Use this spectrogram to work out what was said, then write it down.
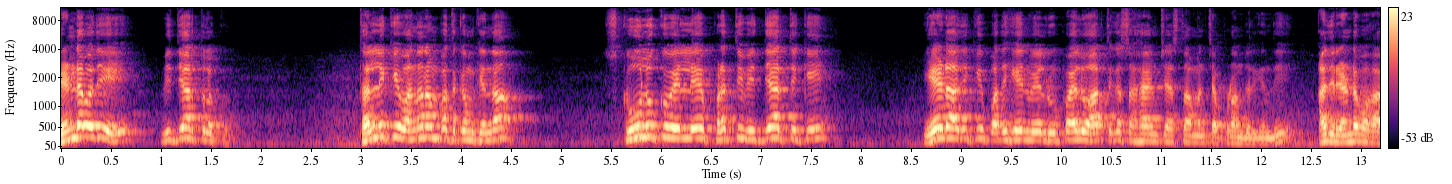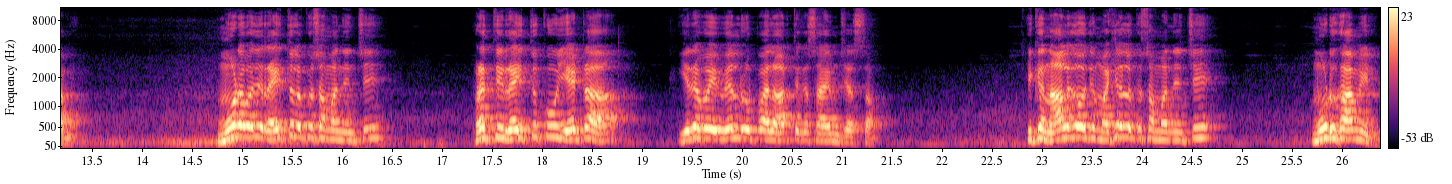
రెండవది విద్యార్థులకు తల్లికి వందనం పథకం కింద స్కూలుకు వెళ్ళే ప్రతి విద్యార్థికి ఏడాదికి పదిహేను వేల రూపాయలు ఆర్థిక సహాయం చేస్తామని చెప్పడం జరిగింది. అది రెండవ హామీ. మూడవది రైతులకు సంబంధించి ప్రతి రైతుకు ఏటా ఇరవై వేల రూపాయల ఆర్థిక సాయం చేస్తాం. ఇక నాలుగవది మహిళలకు సంబంధించి మూడు హామీలు.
